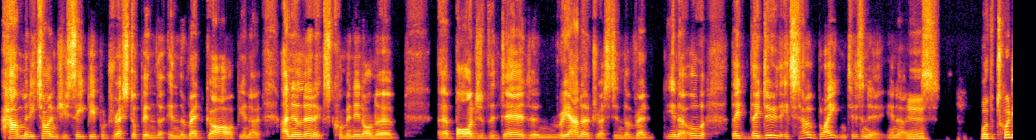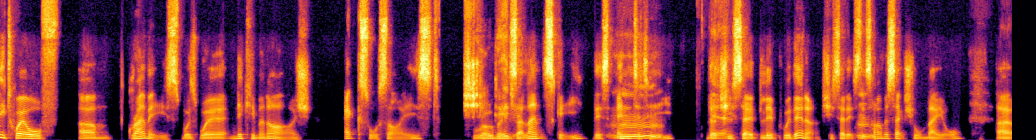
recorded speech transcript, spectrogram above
how many times you see people dressed up in the in the red garb, you know, Annie Lennox coming in on a, a barge of the dead, and Rihanna dressed in the red, you know, all the they they do. It's so blatant, isn't it? You know, Yeah. Well, the 2012 um, Grammys was where Nicki Minaj exorcised she Roman did. Zolanski, this Mm, entity that yeah. she said lived within her. She said it's this Mm. homosexual male. Uh,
